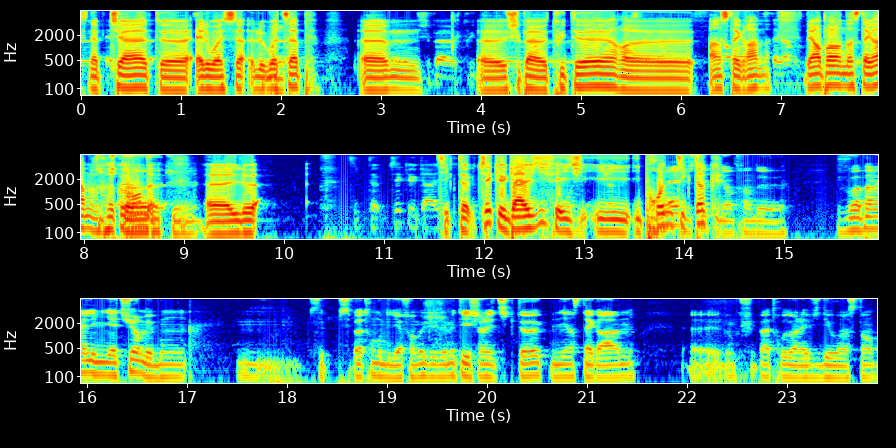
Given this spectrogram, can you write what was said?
Snapchat, euh, L WhatsApp, le. WhatsApp, euh, euh, je sais pas, Twitter, euh, Instagram. D'ailleurs, en parlant d'Instagram, je recommande le TikTok. Tu sais que fait, il, il, il prône ouais, TikTok. qu'il est en train de. Je vois pas mal les miniatures, mais bon. hmm, C'est pas trop mon délire. Enfin, moi, j'ai jamais téléchargé TikTok ni Instagram. euh, donc, je suis pas trop dans la vidéo instant.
